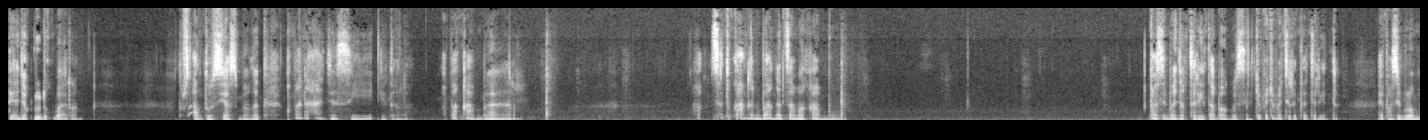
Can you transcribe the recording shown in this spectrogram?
Diajak duduk bareng. Terus antusias banget ke mana aja sih? Gitu loh. Apa kabar? Saya tuh kangen banget sama kamu. Pasti banyak cerita bagus ya coba-coba cerita-cerita. Eh pasti belum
